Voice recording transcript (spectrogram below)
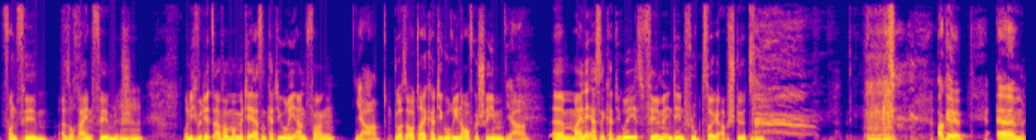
von Filmen, also rein filmisch. Und ich würde jetzt einfach mal mit der ersten Kategorie anfangen. Ja. Du hast auch drei Kategorien aufgeschrieben. Ja. Ähm, meine erste Kategorie ist Filme, in denen Flugzeuge abstürzen. Okay. Ähm,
